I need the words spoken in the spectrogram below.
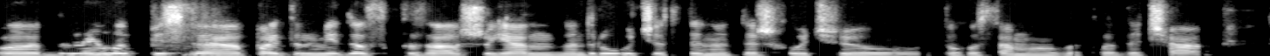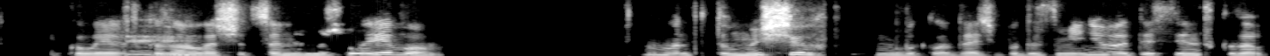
е, Данило після Python Middle сказав, що я на другу частину теж хочу того самого викладача. І коли я сказала, що це неможливо, от, тому що викладач буде змінюватися, він сказав,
